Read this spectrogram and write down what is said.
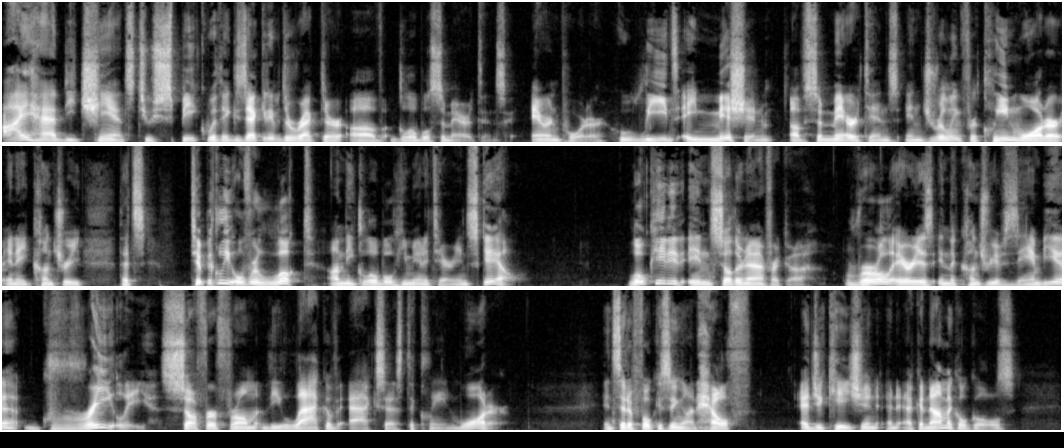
I had the chance to speak with Executive Director of Global Samaritans, Aaron Porter, who leads a mission of Samaritans in drilling for clean water in a country that's typically overlooked on the global humanitarian scale. Located in southern Africa, rural areas in the country of Zambia greatly suffer from the lack of access to clean water. Instead of focusing on health, education, and economical goals,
